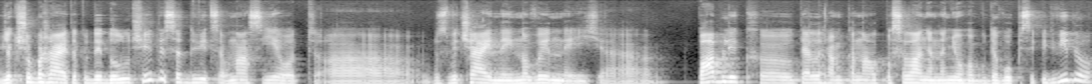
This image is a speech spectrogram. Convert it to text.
Якщо бажаєте туди долучитися, дивіться, в нас є от звичайний новинний е, паблік, е, телеграм-канал. Посилання на нього буде в описі під відео.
